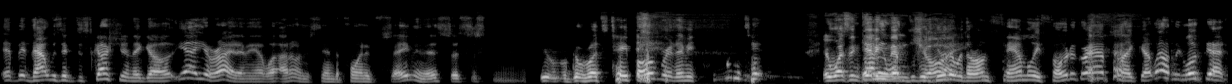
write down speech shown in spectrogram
it, that was a discussion. They go, yeah, you're right. I mean, well, I don't understand the point of saving this. Let's just let's tape over it. I mean, ta- it wasn't I giving mean, what, them did joy. they do that with their own family photographs? Like, uh, well, we looked at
